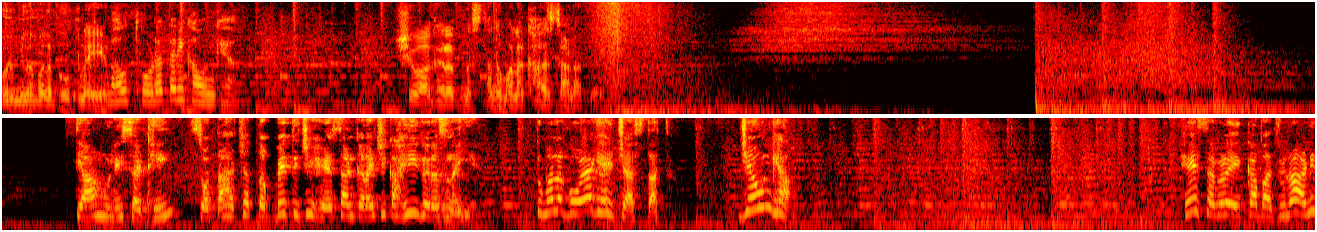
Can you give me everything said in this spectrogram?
उर्मिला मला भूक नाहीये. भाऊ थोडं तरी खाऊन घ्या. शिवा घरात नसताना मला खास जाणार नाही. त्या मुलीसाठी स्वतःच्या तब्येतीची हेळसांड करायची काहीही गरज नाहीये. तुम्हाला गोळ्या घ्यायच्या असतात. जेवून घ्या. हे सगळं एका बाजूला आणि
